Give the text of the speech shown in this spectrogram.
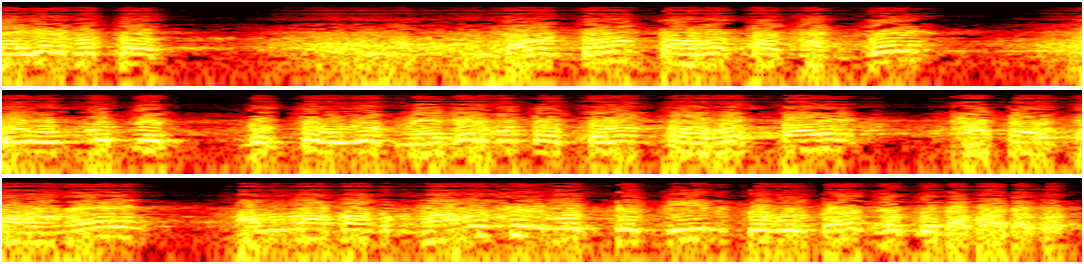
মেঘের মতো যেমন চলন্ত অবস্থায় থাকবে, তো উম্মতের দোস্তবুজুর মেঘের মতো চলন্ত অবস্থায় থাকার কারণে আল্লাহ মানুষের মধ্যে দিন কবুল করার যোগ্যতা পয়দা করে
